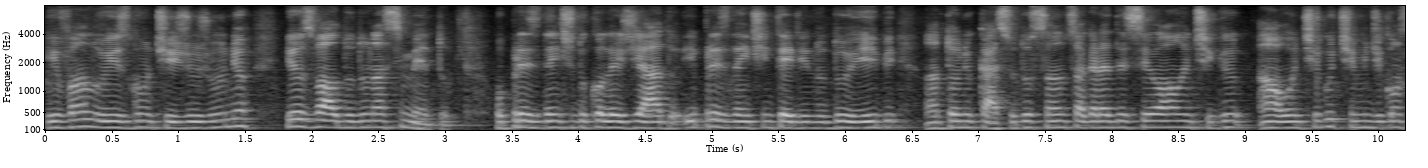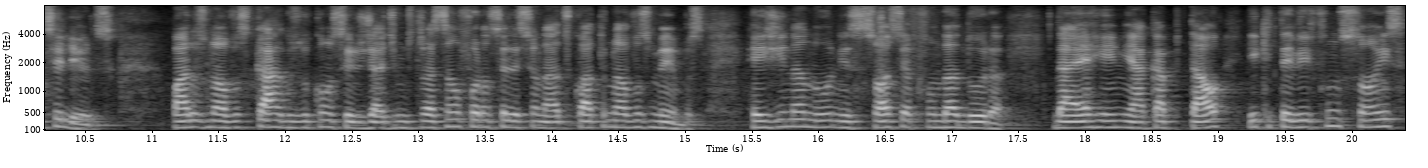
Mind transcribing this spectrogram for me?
Ivan Luiz Gontijo Júnior e Oswaldo do Nascimento. O presidente do colegiado e presidente interino do IRB, Antônio Cássio dos Santos, agradeceu ao antigo, ao antigo time de conselheiros. Para os novos cargos do Conselho de Administração foram selecionados quatro novos membros. Regina Nunes, sócia fundadora da RNA Capital e que teve funções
